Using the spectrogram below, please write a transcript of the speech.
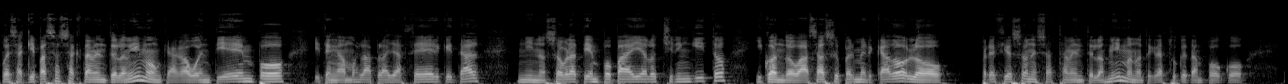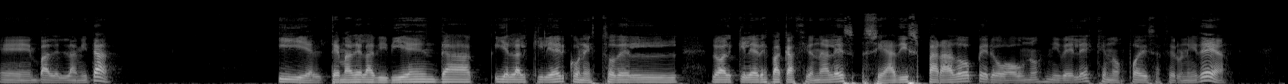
Pues aquí pasa exactamente lo mismo, aunque haga buen tiempo y tengamos la playa cerca y tal, ni nos sobra tiempo para ir a los chiringuitos y cuando vas al supermercado los precios son exactamente los mismos, no te creas tú que tampoco eh, valen la mitad. Y el tema de la vivienda y el alquiler, con esto de los alquileres vacacionales, se ha disparado, pero a unos niveles que no os podéis hacer una idea.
